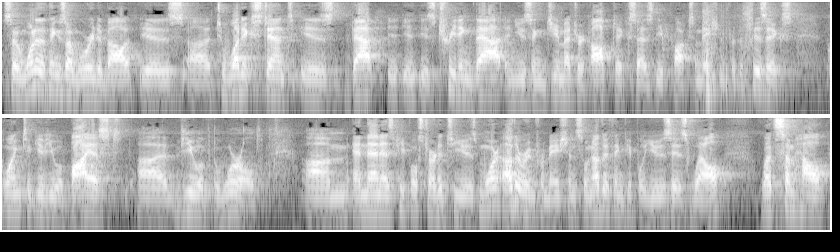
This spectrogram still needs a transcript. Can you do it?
so one of the things I'm worried about is uh, to what extent is that is treating that and using geometric optics as the approximation for the physics going to give you a biased uh, view of the world. Um, and then as people started to use more other information, so another thing people use is, well, let's somehow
